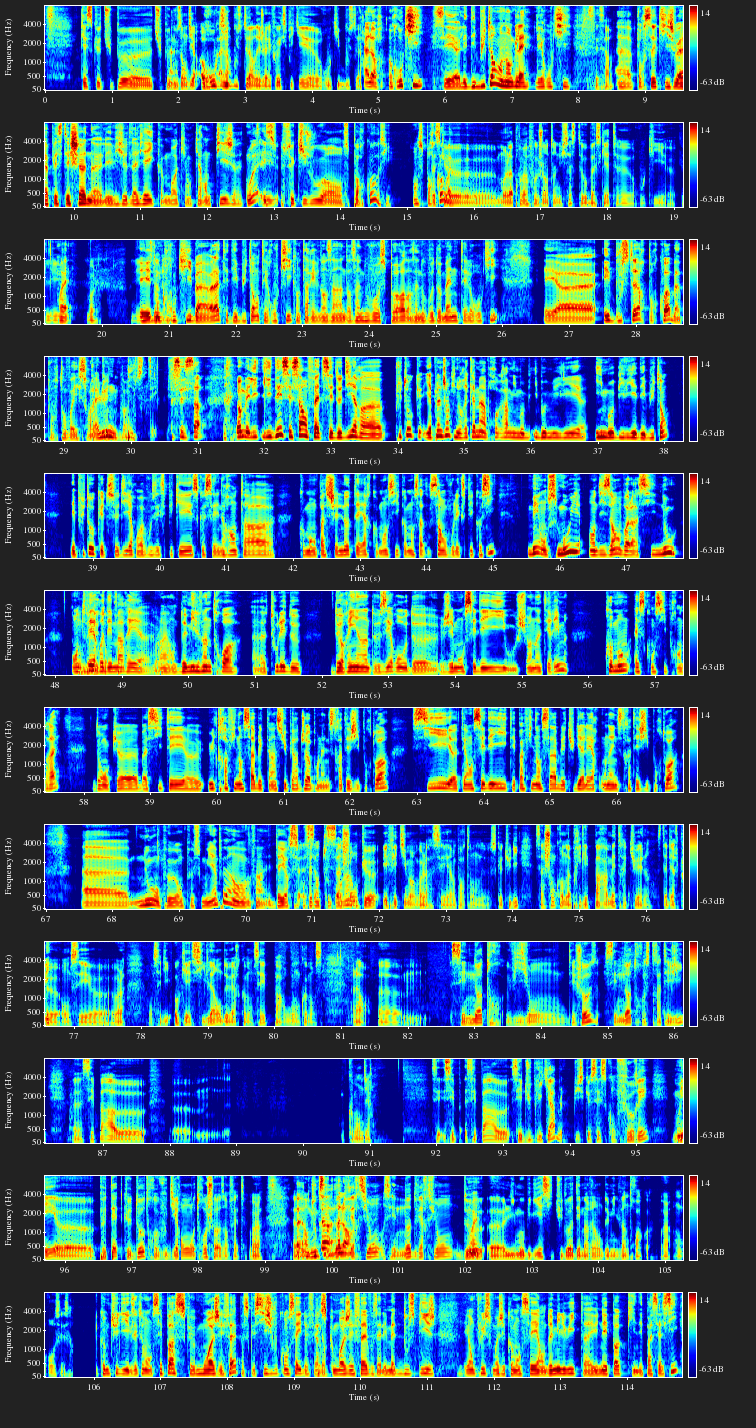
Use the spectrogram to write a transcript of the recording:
Qu'est-ce que tu peux, tu peux ah, nous en dire? Rookie Booster déjà, il faut expliquer Rookie Booster. Alors, Rookie, c'est les débutants en anglais, les rookies. C'est ça. pour ceux qui jouent à la PlayStation, les vieux de la vieille comme moi qui ont 40 piges. Ouais, et ceux qui jouent en sport co aussi. En sport co, Parce que moi, la première fois que j'ai entendu ça, c'était au basket, Rookie. les... Ouais. Voilà. et donc, rookie, ben voilà, t'es débutant, t'es rookie. Quand t'arrives dans un, dans un nouveau sport, dans un nouveau domaine, t'es le rookie. Et, euh, et, booster, pourquoi? Bah Pour t'envoyer sur la Lune. Quoi. C'est ça. non, mais l'idée, c'est ça, en fait. C'est de dire, euh, plutôt qu'il y a plein de gens qui nous réclamaient un programme immobilier, euh, immobilier débutant. Et plutôt que de se dire, on va vous expliquer ce que c'est une renta, comment on passe chez le notaire, comment si, comment ça, ça, on vous l'explique aussi. Mais on se mouille en disant, voilà, si nous, on, devait, redémarrer en 2023, tous les deux, de rien, de zéro, de j'ai mon CDI ou je suis en intérim, comment est-ce qu'on s'y prendrait? Donc, euh, bah, si tu es euh, ultra finançable et que tu as un super job, on a une stratégie pour toi. Si euh, tu es en CDI, tu pas finançable et tu galères, on a une stratégie pour toi. nous, on peut, on peut se mouiller un peu. Hein, enfin, d'ailleurs, c'est fait dans tout Sachant que, effectivement, voilà, c'est important de, ce que tu dis, sachant qu'on a pris les paramètres actuels. Hein. C'est-à-dire qu'on s'est voilà, on s'est dit, OK, si là, on devait recommencer, par où on commence? Alors, c'est notre vision des choses, c'est notre stratégie. Euh, c'est pas euh, euh, comment dire? C'est pas c'est duplicable puisque c'est ce qu'on ferait mais peut-être que d'autres vous diront autre chose en fait. Voilà. Bah, en cas c'est notre version c'est notre version de l'immobilier si tu dois démarrer en 2023 quoi. Voilà en gros c'est ça comme tu dis exactement, c'est pas ce que moi j'ai fait, parce que si je vous conseille de faire ce que moi j'ai fait, vous allez mettre 12 piges. Et en plus, moi j'ai commencé en 2008 à une époque qui n'est pas celle-ci.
